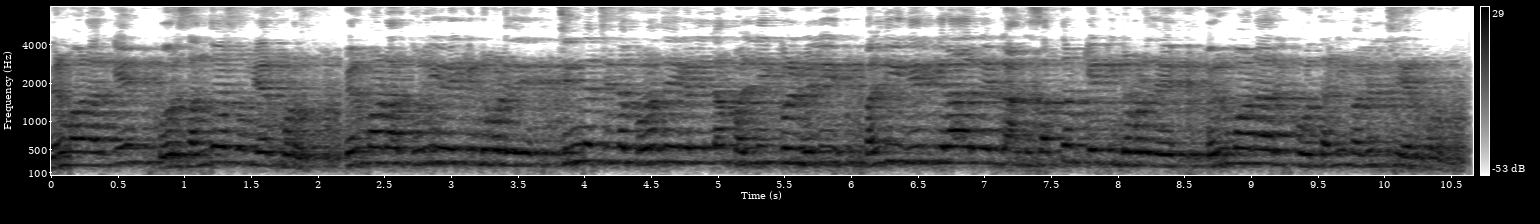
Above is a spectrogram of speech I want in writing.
பெருமானாருக்கு ஒரு சந்தோஷம் ஏற்படும். பெருமானார் துணி வைக்கின்ற பொழுது சின்ன சின்ன குழந்தைகள் எல்லாம் பள்ளிக்குள் வெளி பள்ளியில் இருக்கிறார்கள் என்று அந்த சத்தம் கேட்கின்ற பொழுது பெருமானாருக்கு ஒரு தனி மகிழ்ச்சி ஏற்படும்.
